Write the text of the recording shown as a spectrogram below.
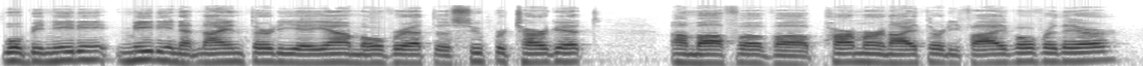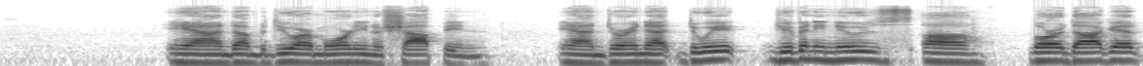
we'll be needing, meeting at 9:30 a.m. over at the Super Target um, off of uh, Parmer and I-35 over there, and um, to do our morning of shopping. And during that, do we do you have any news, uh, Laura Doggett,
